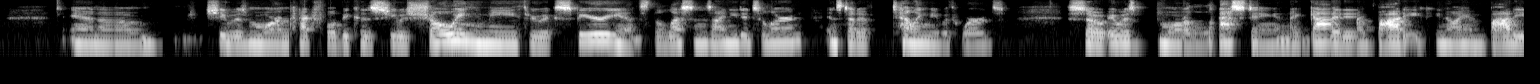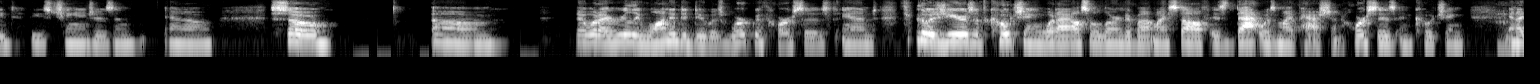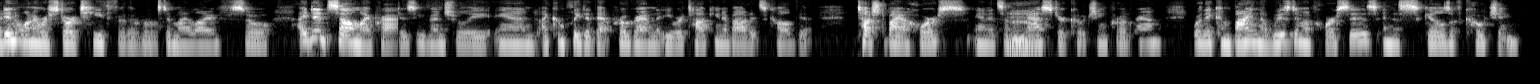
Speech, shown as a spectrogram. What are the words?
And um, she was more impactful because she was showing me through experience the lessons I needed to learn instead of telling me with words. So it was more lasting, and I got it in my body. You know, I embodied these changes, and and um, so um, you know what i really wanted to do was work with horses and through those years of coaching what i also learned about myself is that was my passion horses and coaching mm-hmm. and i mm-hmm. didn't want to restore teeth for the rest of my life so i did sell my practice eventually and i completed that program that you were talking about it's called the touched by a horse and it's a mm. master coaching program where they combine the wisdom of horses and the skills of coaching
